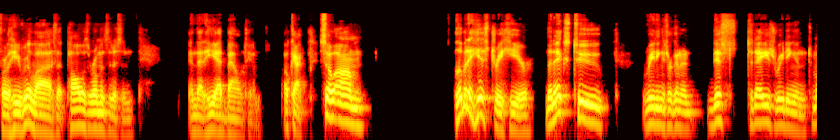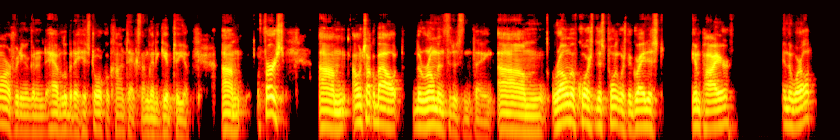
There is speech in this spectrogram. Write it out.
for he realized that Paul was a Roman citizen and that he had bound him. Okay. So um a little bit of history here. The next two readings are going to this today's reading and tomorrow's reading are going to have a little bit of historical context i'm going to give to you. Um, first um, i want to talk about the roman citizen thing. Um, rome of course at this point was the greatest empire in the world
